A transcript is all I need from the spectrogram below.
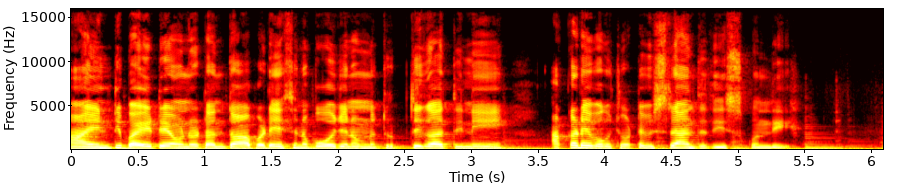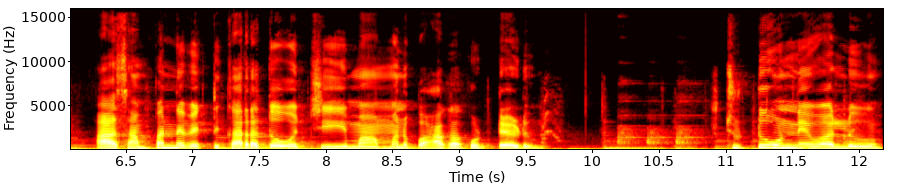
ఆ ఇంటి బయటే ఉండటంతో ఆ పడేసిన భోజనంను తృప్తిగా తిని అక్కడే ఒక చోట విశ్రాంతి తీసుకుంది. ఆ సంపన్న వ్యక్తి కర్రతో వచ్చి మా అమ్మను బాగా కొట్టాడు. చుట్టూ ఉండేవాళ్ళు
